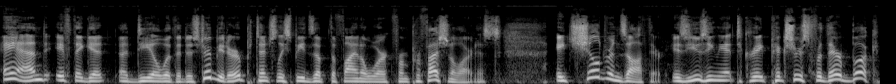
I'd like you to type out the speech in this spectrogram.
and if they get a deal with a distributor, potentially speeds up the final work from professional artists. A children's author is using it to create pictures for their book,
